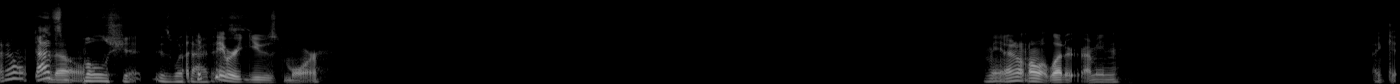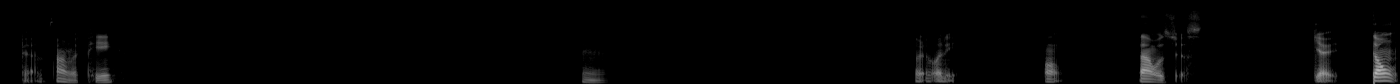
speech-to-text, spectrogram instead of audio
I don't That's know. bullshit, is what that is. I that think they were used more. I mean, I don't know what letter. I mean, I get. I'm fine with P. Hmm. What? What do you? Well, that was just. Yeah. Don't.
